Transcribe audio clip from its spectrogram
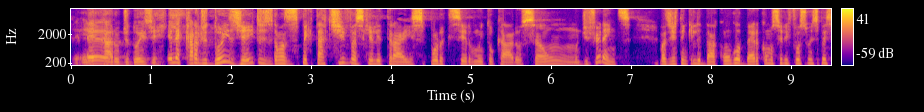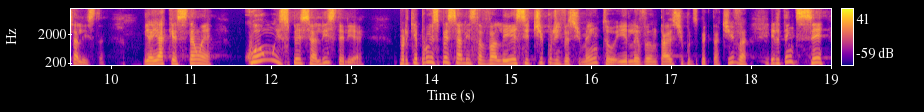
Ele é, é, caro de dois jeitos. Ele é caro de dois jeitos, então as expectativas que ele traz por ser muito caro são diferentes. Mas a gente tem que lidar com o Gobert como se ele fosse um especialista. E aí a questão é: quão especialista ele é? Porque para um especialista valer esse tipo de investimento e levantar esse tipo de expectativa, ele tem que ser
